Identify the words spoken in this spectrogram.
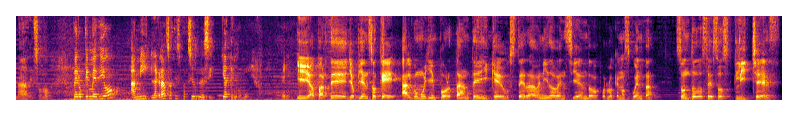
nada de eso, ¿no? Pero que me dio a mí la gran satisfacción de decir, ya tengo mi libro. ¿eh? Y aparte, yo pienso que algo muy importante y que usted ha venido venciendo por lo que nos cuenta, son todos esos clichés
